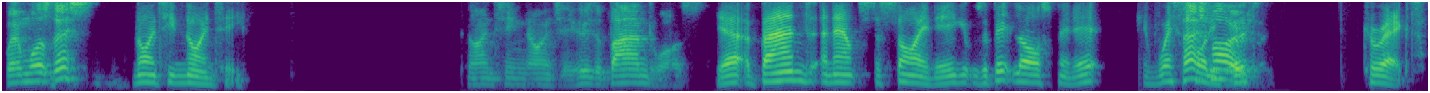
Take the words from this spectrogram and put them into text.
When was this? 1990. 1990. Who the band was? Yeah, a band announced a signing. It was a bit last minute in West Depeche Hollywood. Mode. Correct.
